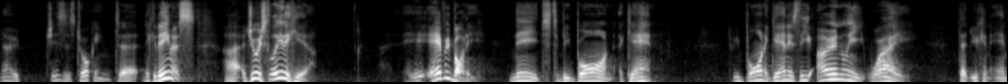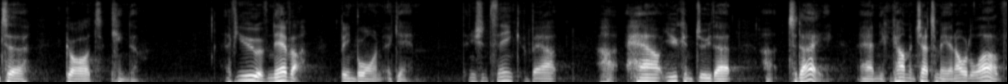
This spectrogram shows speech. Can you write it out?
No, Jesus is talking to Nicodemus uh, a Jewish leader here. Everybody needs to be born again. To be born again is the only way that you can enter God's kingdom. If you have never been born again, then you should think about uh, how you can do that uh, today. And you can come and chat to me, and I would love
